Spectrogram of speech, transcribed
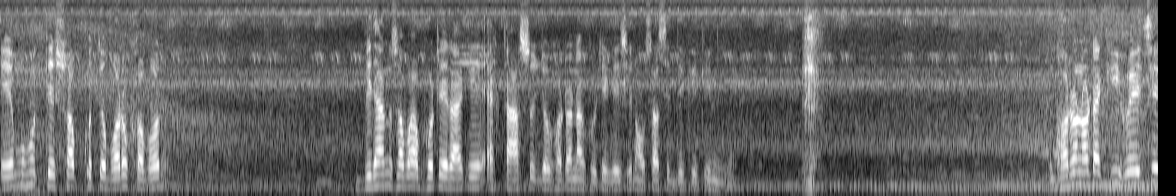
এ মুহূর্তে সব করতে বড় খবর, বিধানসভা ভোটের আগে একটা আশ্চর্য ঘটনা ঘটে গিয়েছিল নৌসা সিদ্দিকিকে নিয়ে। ঘটনাটা কি হয়েছে?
